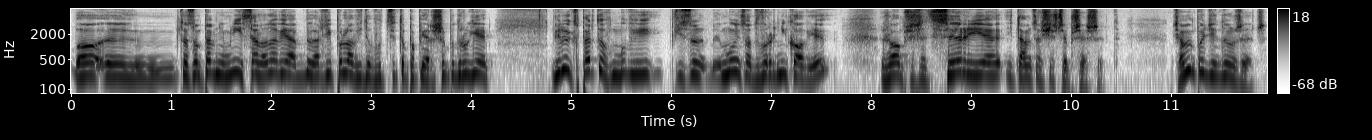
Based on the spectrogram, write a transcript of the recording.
bo ym, to są pewnie mniej salonowi, a bardziej polowi dowódcy, to po pierwsze. Po drugie, wielu ekspertów mówi, mówiąc o dwornikowie, że on przeszedł Syrię i tam coś jeszcze przeszedł. Chciałbym powiedzieć jedną rzecz.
